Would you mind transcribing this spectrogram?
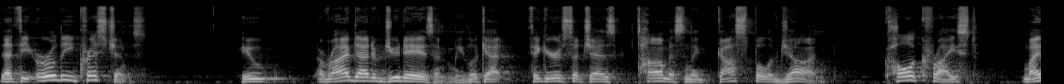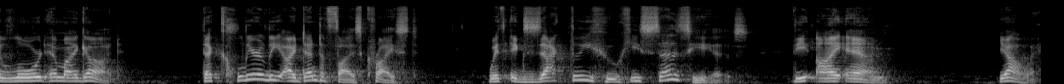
that the early Christians who arrived out of Judaism, we look at figures such as Thomas in the Gospel of John, call Christ my Lord and my God. That clearly identifies Christ with exactly who he says he is the I am, Yahweh.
